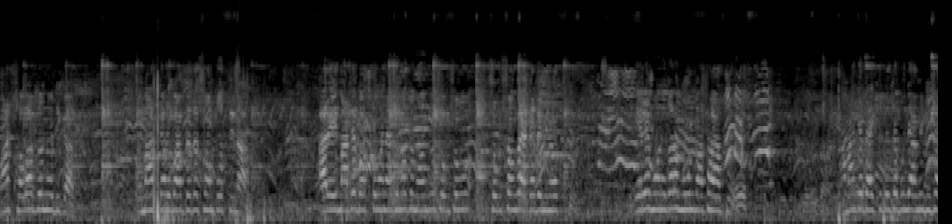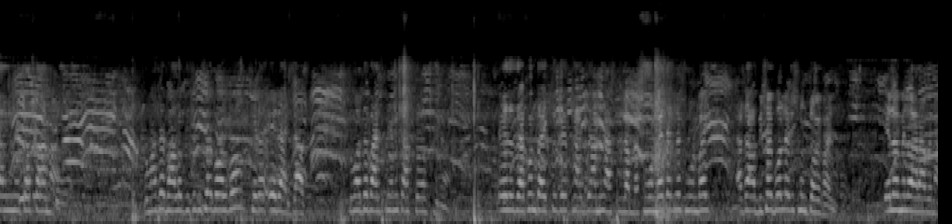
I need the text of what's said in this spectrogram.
মাছ সবার জন্য অধিকার। এই মাছ কারও বাপ দাদার সম্পত্তি না। আর এই মাঠে বর্তমানে এখন হচ্ছে মহেন্দ্র সবুজ সং- সবুজ সংঘ একাডেমি হচ্ছে। এর মনে করো মূল মাথা আছে। আমাকে দায়িত্ব দিতে বলে আমি বিশাল নেতা তা না। তোমাদের ভালো কিছু বিষয় বলব, সেটা এরাই জাস্ট তোমাদের বাড়িতে আমি কাজ করাচ্ছি না। এই যে এখন দায়িত্ব দিয়ে থাকবে, আমি আসছিলাম না। সুমন ভাই থাকলে, সুমন ভাই একটা বিষয় বললে এটা শুনতে হবে ভাই। এলোমেলো আর হবে না।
